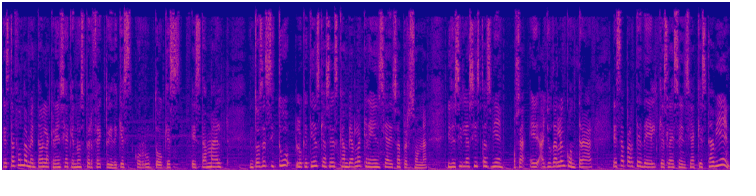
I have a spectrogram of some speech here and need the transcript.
está fundamentado en la creencia que no es perfecto y de que es corrupto o que es, está mal. Entonces, si tú lo que tienes que hacer es cambiar la creencia de esa persona y decirle así estás bien, o sea, eh, ayudarlo a encontrar esa parte de él que es la esencia que está bien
